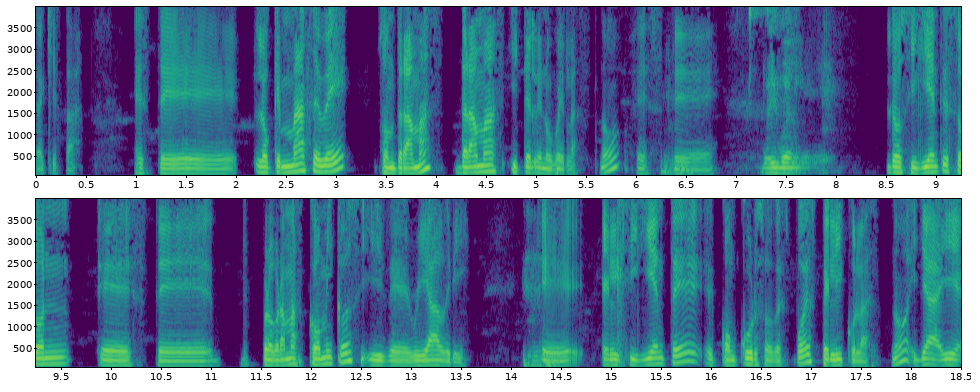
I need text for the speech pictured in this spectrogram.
aquí está. Este, lo que más se ve son dramas, dramas y telenovelas, ¿no? Este, Muy bueno. Los siguientes son este programas cómicos y de reality. Eh, el siguiente concurso, después películas, ¿no? Y ya ahí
